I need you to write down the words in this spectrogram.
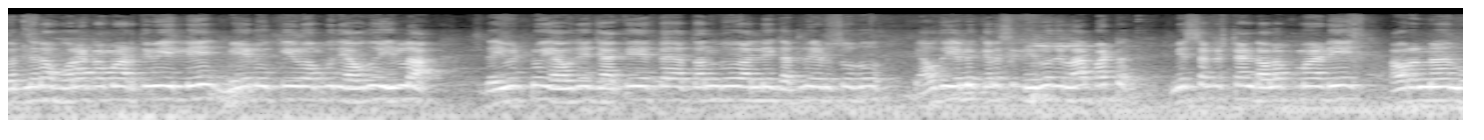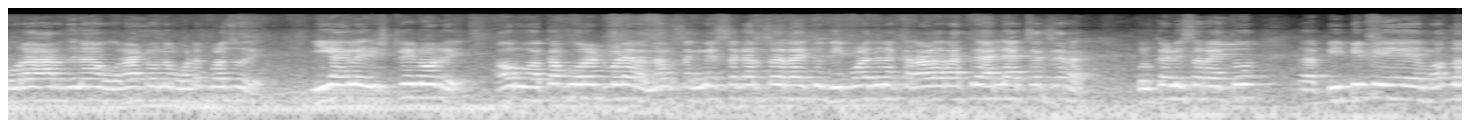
ಇವತ್ತಿನ ದಿನ ಹೋರಾಟ ಮಾಡ್ತೀವಿ ಇಲ್ಲಿ. ಮೇಲು, ಕೀಳು ಎಂಬುದು ಯಾವುದೂ ಇಲ್ಲ. ದಯವಿಟ್ಟು ಯಾವುದೇ ಜಾತಿ ತಂದು ಅಲ್ಲಿ ಗದ್ದಲ ಹಿಡಿಸೋದು, ಯಾವುದೇ ಏನು ಕೆಲಸ ಇಲ್ಲಿ ಇರೋದಿಲ್ಲ. ಬಟ್ ಮಿಸ್ಅಂಡರ್ಸ್ಟ್ಯಾಂಡ್ ಡೆವಲಪ್ ಮಾಡಿ ಅವರನ್ನ ನೂರ ಆರು ದಿನ ಹೋರಾಟವನ್ನು ಮೊಟಕುಗೊಳಿಸಿದ್ರಿ. ಈಗಾಗಲೇ ಹಿಸ್ಟ್ರಿ ನೋಡ್ರಿ, ಅವ್ರು ವಕಫ್ ಹೋರಾಟ ಮಾಡ್ಯಾರ. ನಮ್ಮ ಸಂಗಮೇಶ್ ಸಗರ್ ಸರ್ ಆಯಿತು, ದೀಪಾವಳಿ ದಿನ ಕರಾಳ ರಾತ್ರಿ ಅಲ್ಲಿ ಆಚರಿಸ್ಯಾರ. ಕುಲಕರ್ಣಿ ಸರ್ ಆಯಿತು ಪಿ ಪಿ ಪಿ ಮೊದಲ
